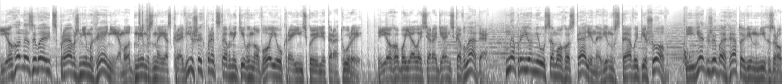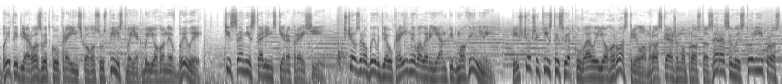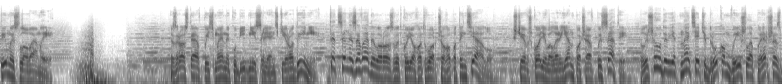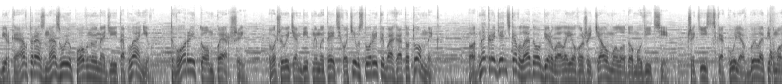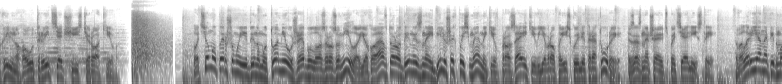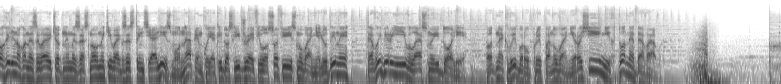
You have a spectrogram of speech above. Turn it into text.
Його називають справжнім генієм, одним з найяскравіших представників нової української літератури. Його боялася радянська влада. На прийомі у самого Сталіна він встав і пішов. І як же багато він міг зробити для розвитку українського суспільства, якби його не вбили. Ті самі сталінські репресії, що зробив для України Валер'ян Підмогильний, і що чекісти святкували його розстрілом, розкажемо просто зараз в історії простими словами. Зростав письменник у бідній селянській родині, та це не завадило розвитку його творчого потенціалу. Ще в школі Валер'ян почав писати. Лише у 19 друком вийшла перша збірка автора з назвою Повною надій та планів твори Том Перший. Вочевидь, амбітний митець хотів створити багатотомник. Однак радянська влада обірвала його життя у молодому віці. Чекістська куля вбила підмогильного у 36 років. По цьому першому єдиному томі уже було зрозуміло, його автор один із найбільших письменників прозаїків європейської літератури, зазначають спеціалісти. Валер'яна Підмогильного називають одним із засновників екзистенціалізму, напрямку, який досліджує філософію існування людини та вибір її власної долі. Однак вибору при пануванні Росії ніхто не давав.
